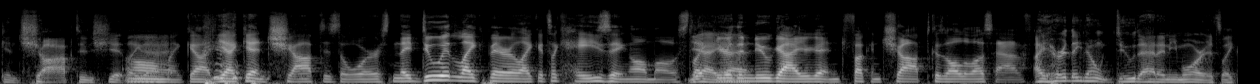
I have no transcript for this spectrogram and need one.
Getting chopped and shit like oh that. my god! Yeah, getting chopped is the worst, and they do it like they're like it's like hazing almost. Like Yeah, you're yeah. the new guy, you're getting fucking chopped because all of us have. I heard they don't do that anymore. It's like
